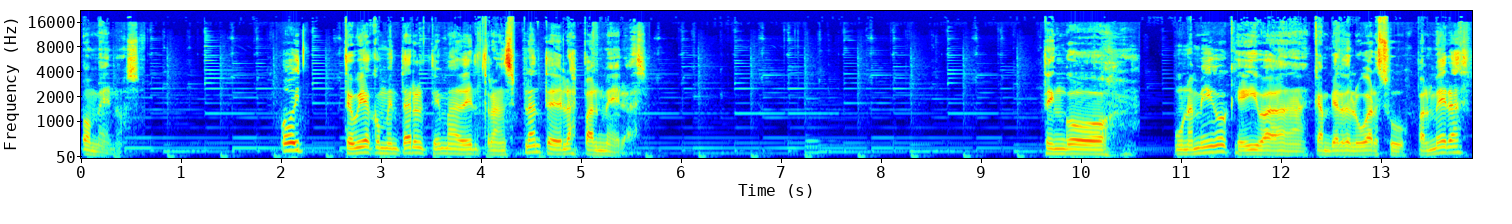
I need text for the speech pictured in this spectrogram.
o menos. Hoy te voy a comentar el tema del trasplante de las palmeras. Tengo un amigo que iba a cambiar de lugar sus palmeras.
